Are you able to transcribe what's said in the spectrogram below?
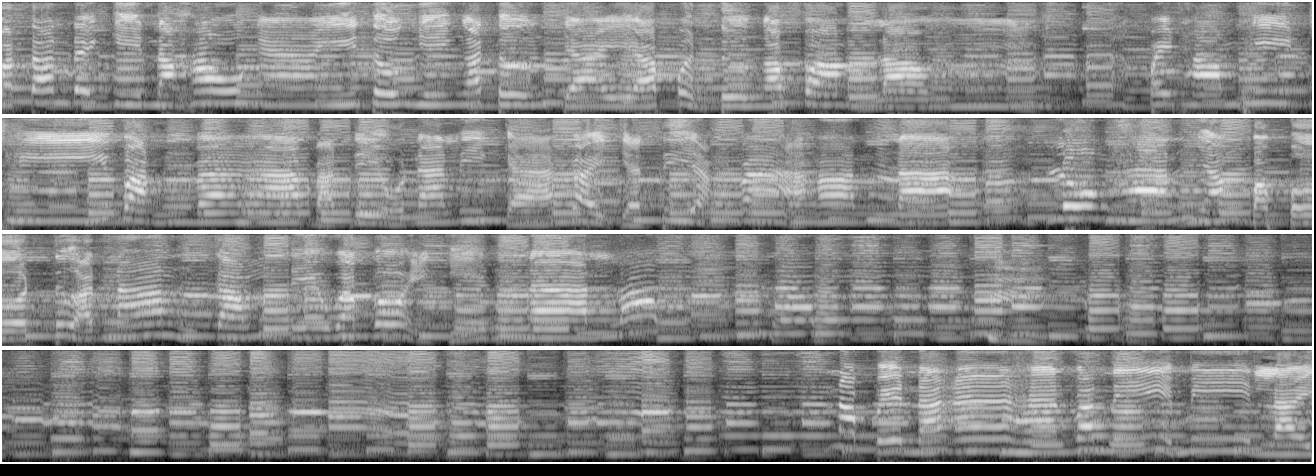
บัดตันได้กินนะเข้าไงตึงยิงอะตึงใจอะเปิดตึงอะฟังลำ ไปทำพิธีบันวาบัดเดียวนาฬิกาใกล้จะเตียงว่าหันนะลงหันยังบะเปิดเตือนนั้นกำเดียวว่าก้อยกินนานลับนับเป็นอาหารวันนี้มีหลาย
